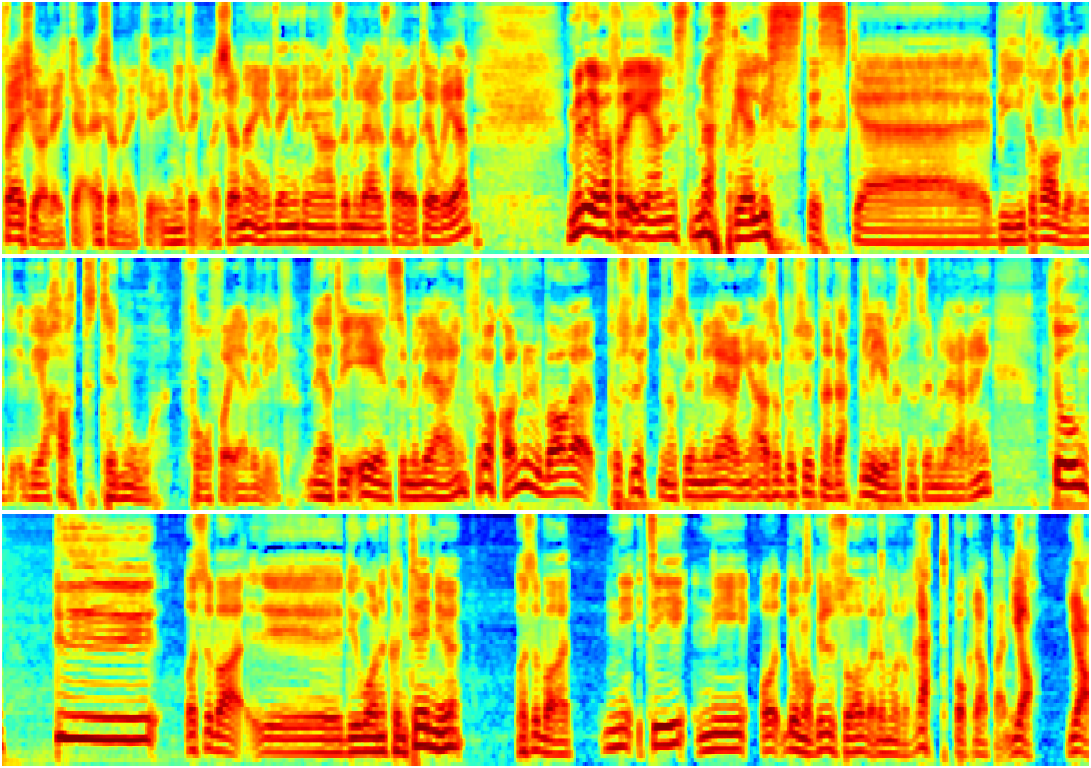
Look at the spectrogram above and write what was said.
For jeg skjønner ikke, jeg skjønner ikke ingenting. Jeg skjønner ingenting, ingenting av den simuleringsteorien. Men det er i hvert fall det eneste, mest realistiske eh, bidraget vi, vi, har hatt til nå for å få evig liv. Det er at vi er en simulering, for da kan du bare på slutten av simuleringen, altså på slutten av dette livet sin simulering dung, du, Og så bare uh, Do you wanna continue? Og så bare ti, ni Og da må ikke du sove, da må du rett på knappen. Ja, ja.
